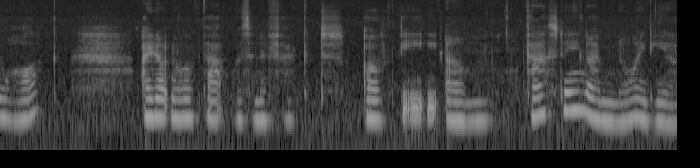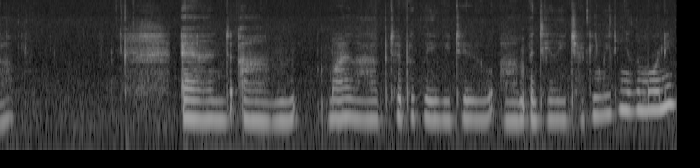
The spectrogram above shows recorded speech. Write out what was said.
walk. I don't know if that was an effect of the um, fasting, I have no idea. And um, my lab, typically we do um, a daily check-in meeting in the morning,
